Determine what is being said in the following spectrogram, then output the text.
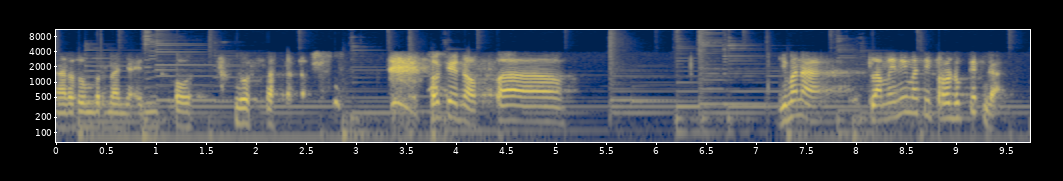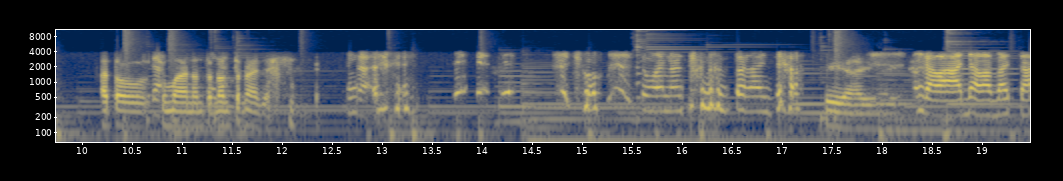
narasumber nanyain host. Gak usah. Oke Nov. eh, gimana? Selama ini masih produktif nggak? Atau Nggak. cuma nonton-nonton aja? Enggak. Cuma, cuma nonton-nonton aja. iya, iya. Enggak lah, ada lah baca.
